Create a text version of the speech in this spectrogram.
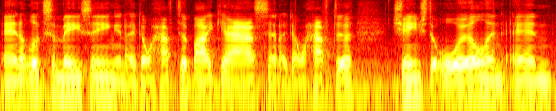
and it looks amazing and I don't have to buy gas and I don't have to change the oil and and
